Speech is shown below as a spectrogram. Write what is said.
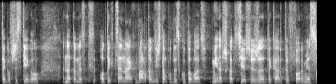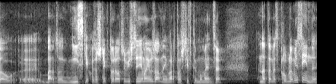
tego wszystkiego. Natomiast o tych cenach warto gdzieś tam podyskutować. Mnie na przykład cieszy, że te karty w formie są y, bardzo niskie, chociaż niektóre oczywiście nie mają żadnej wartości w tym momencie. Natomiast problem jest inny,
